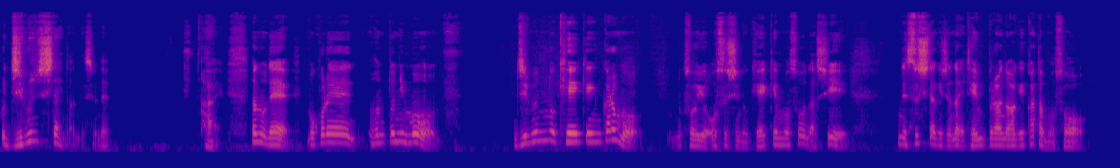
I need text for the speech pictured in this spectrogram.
これ自分次第なんですよね。はい。なので、もうこれ、本当にもう、自分の経験からもそういうお寿司の経験もそうだしで寿司だけじゃない天ぷらの揚げ方もそう。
